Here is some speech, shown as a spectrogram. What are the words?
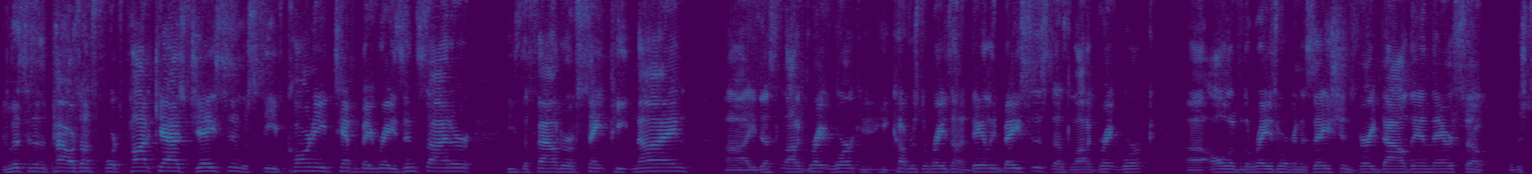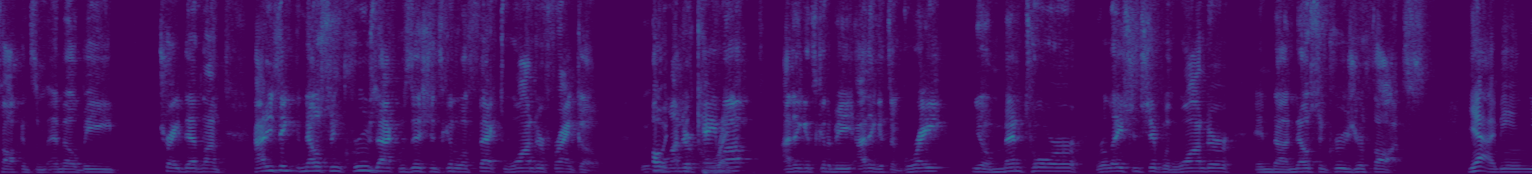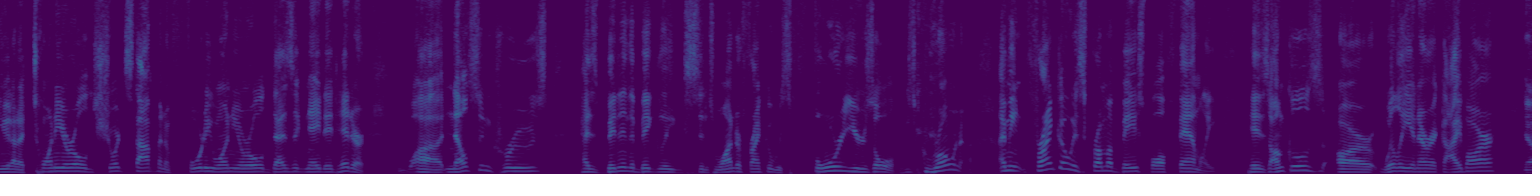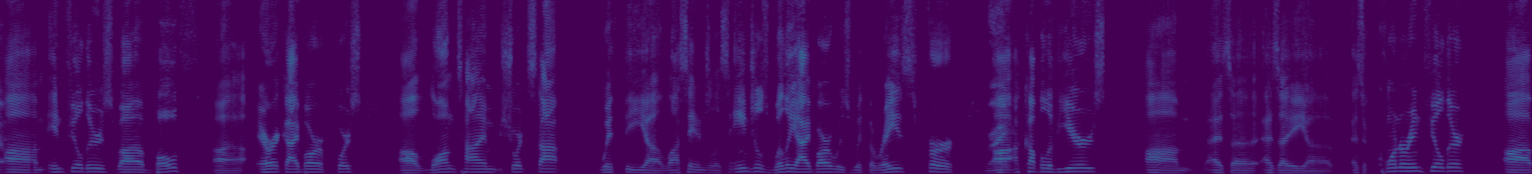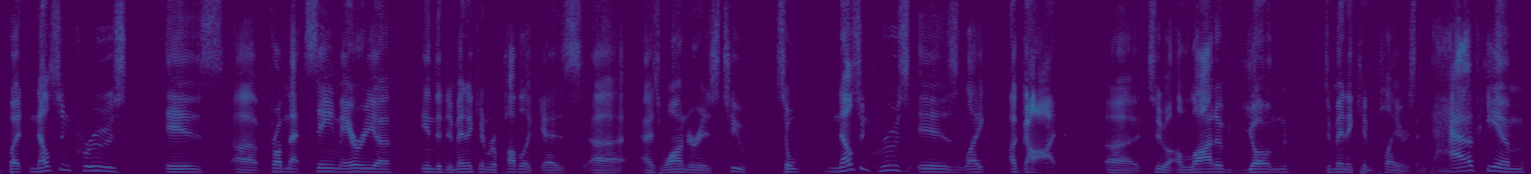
You listen to the Powers on Sports podcast. Jason with Steve Carney, Tampa Bay Rays insider. He's the founder of St. Pete Nine. Uh, he does a lot of great work. He, he covers the Rays on a daily basis, does a lot of great work uh, all over the Rays organization. organizations, very dialed in there. So we're just talking some MLB trade deadline. How do you think the Nelson Cruz acquisition is going to affect Wander Franco? Oh, Wander came great. up. I think it's going to be, I think it's a great, you know, mentor relationship with Wander and uh, Nelson Cruz. Your thoughts? Yeah, I mean, you got a 20 year old shortstop and a 41 year old designated hitter. Uh, Nelson Cruz has been in the big leagues since Wander Franco was four years old. He's grown. I mean, Franco is from a baseball family. His uncles are Willie and Eric Aybar, Yep. um, infielders, uh, both. Uh, Eric Aybar, of course, a longtime shortstop with the uh, Los Angeles Angels. Willie Aybar was with the Rays for uh, a couple of years um, as a as a uh, as a corner infielder. Uh, but Nelson Cruz is uh, from that same area in the Dominican Republic as uh, as Wander is too. So Nelson Cruz is like a god uh, to a lot of young Dominican players, and to have him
